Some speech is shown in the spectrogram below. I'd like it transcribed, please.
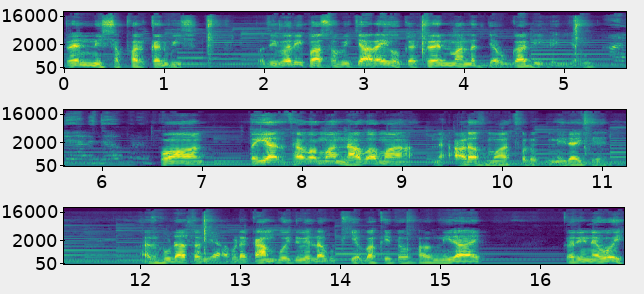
ટ્રેનની સફર કરવી છે. પછી વળી પાછો વિચાર આવ્યો કે ટ્રેનમાં નથી જવું ગાડી લઈ જવું પણ તૈયાર થવામાં, નાવામાં ને આળસમાં થોડુંક નિરાય છે. અરહુડા સર્યા આપણે કામ હોય તો વહેલા ઉઠીએ, બાકી તો હવે નિરાય કરીને હોય.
